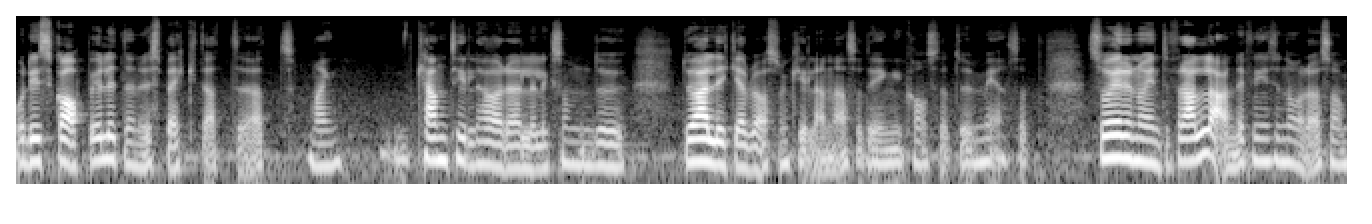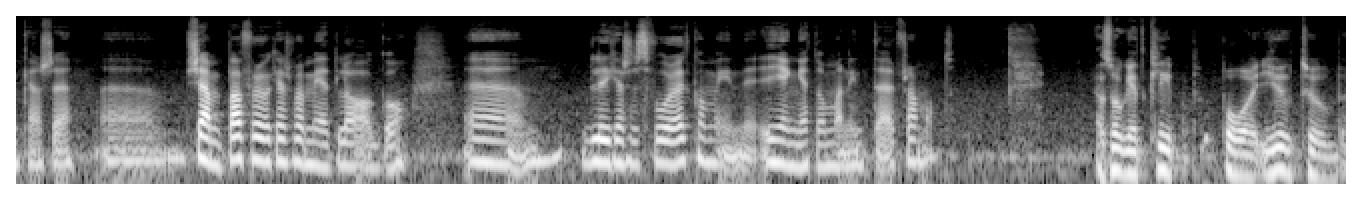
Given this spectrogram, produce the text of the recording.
Och det skapar ju lite en respekt att, att man kan tillhöra eller liksom du, du är lika bra som killarna så det är inget konstigt att du är med. Så, att, så är det nog inte för alla. Det finns ju några som kanske eh, kämpar för att kanske vara med i ett lag och eh, blir kanske svårare att komma in i gänget om man inte är framåt. Jag såg ett klipp på Youtube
